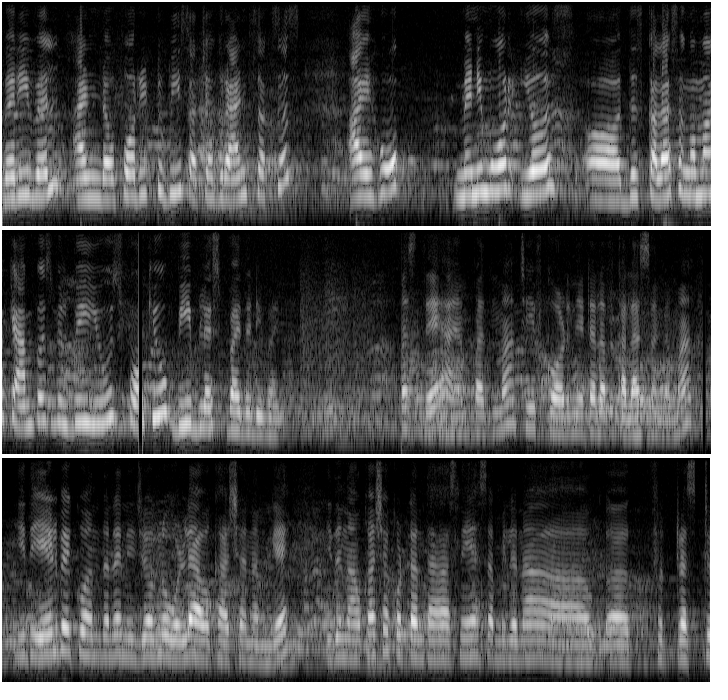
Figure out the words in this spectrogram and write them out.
very well and uh, for it to be such a grand success. I hope many more years uh, this Kala Sangama campus will be used for you. Be blessed by the divine. ನಮಸ್ತೆ I am Padma chief coordinator of Kala Sangama ಇದು ಹೇಳಬೇಕು ಅಂತಂದರೆ ನಿಜವಾಗ್ಲೂ ಒಳ್ಳೆಯ ಅವಕಾಶ ನಮಗೆ. ಇದನ್ನು ಅವಕಾಶ ಕೊಟ್ಟಂತಹ ಸ್ನೇಹ ಸಮ್ಮಿಲನ ಟ್ರಸ್ಟ್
